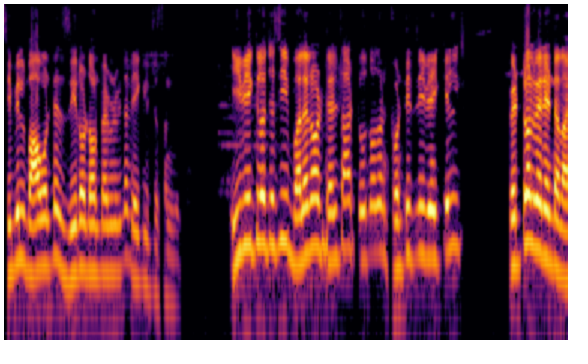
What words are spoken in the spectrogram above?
సిబిల్ బాగుంటే జీరో డౌన్ పేమెంట్ మీద వెహికల్ ఇచ్చేస్తాను మీకు. ఈ వెహికల్ వచ్చేసి Baleno Delta two thousand twenty three vehicle. Petrol variant అన్న.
